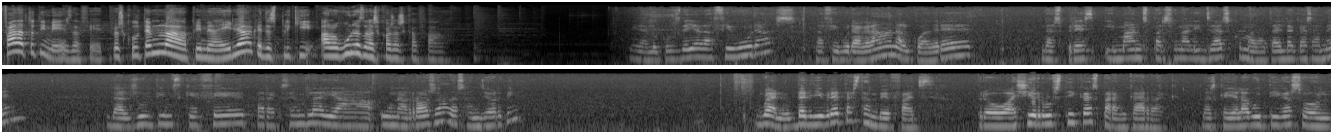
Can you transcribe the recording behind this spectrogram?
fa de tot i més, de fet, però escoltem-la primer a ella, que ens expliqui algunes de les coses que fa. Mira, el que us deia de figures, la figura gran, el quadret, després imants personalitzats com a detall de casament. Dels últims que he fet, per exemple, hi ha una rosa de Sant Jordi. Bueno, de llibretes també faig, però així rústiques per encàrrec. Les que hi ha a la botiga són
